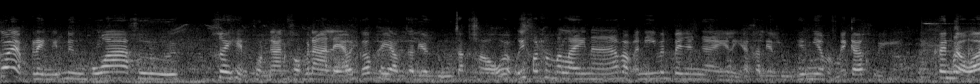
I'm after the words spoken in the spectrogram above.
ก็แอบเกรงนิดนึงเพราะว่าคือเคยเห็นผลงานเขามานานแล้วก็พยายามจะเรียนรู้จากเขาแบบเอ้ยเขาทำอะไรนะ แบบอันนี้มันเป็นยังไงอะไรเงี้ยค่ะเรียนรู้เงียบๆแบบไม่กล้าคุย เป็นแบบว่า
